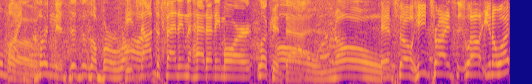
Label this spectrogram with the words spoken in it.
oh my Oh. goodness, this is a barrage. He's not defending the head anymore. Look at oh, that. Oh no. And so he tries, well, you know what?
